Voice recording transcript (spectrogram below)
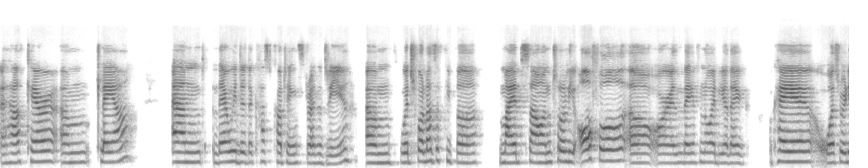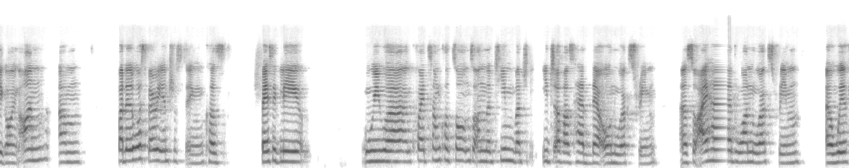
a healthcare um, player, and there we did a cost cutting strategy, um, which for lots of people might sound totally awful, uh, or they have no idea, like, okay, what's really going on. Um, but it was very interesting because basically we were quite some consultants on the team, but each of us had their own work stream. Uh, so I had one work stream uh, with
